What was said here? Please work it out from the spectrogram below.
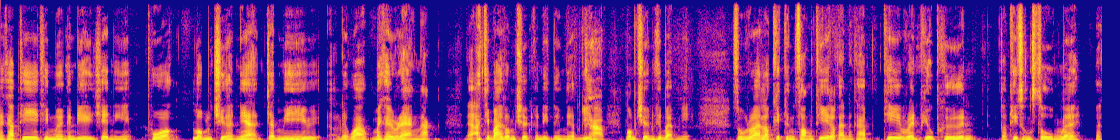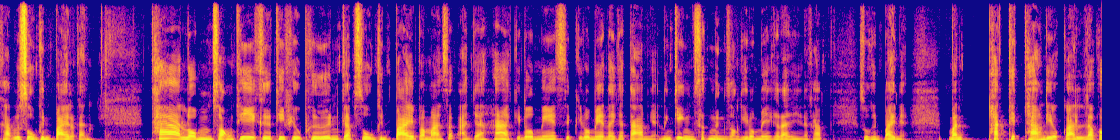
นะครับที่ที่เหมือนกันดีอย่างเช่นนี้ พวกลมเฉือนเนี่ยจะมีเรียกว่าไม่ค่อยแรงนัก อธิบายลมเฉือนกันนิดนึงนะครับยินครับลมเฉือนคือแบบนี้ สมมติว่าเราคิดถึง 2 ที่แล้วกันนะครับที่บริเวณผิวพื้นกับที่สูงสูงๆเลยนะครับหรือสูงขึ้นไปแล้วกัน ถ้าลม 2 ที่คือที่ผิวพื้นกับสูงขึ้นไปประมาณสักอาจจะ 5 กิโลเมตร 10 กิโลเมตรอะไรก็ตามเนี่ยจริงๆสัก 1 2 กิโลเมตรก็ได้นี่นะครับสูงขึ้นไปเนี่ยมันพัดทิศทางเดียวกัน แล้วก็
